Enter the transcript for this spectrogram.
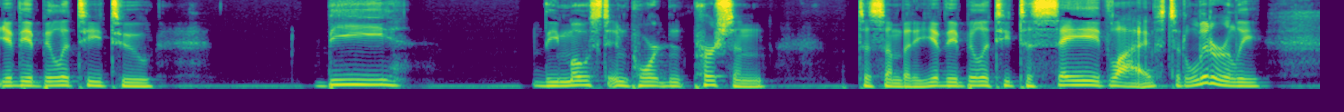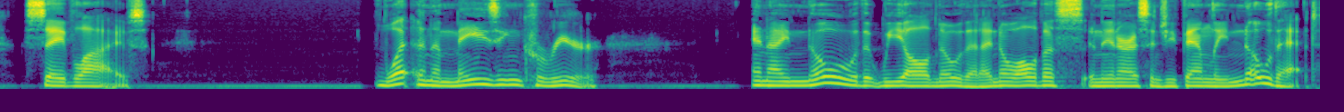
You have the ability to be the most important person to somebody. You have the ability to save lives, to literally save lives. What an amazing career and I know that we all know that. I know all of us in the NRSNG family know that.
